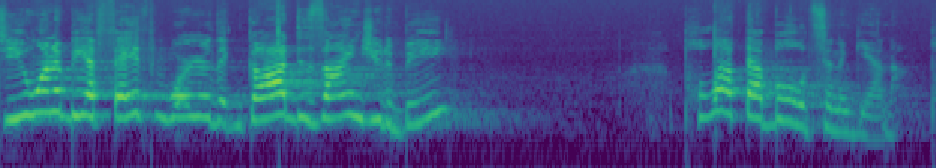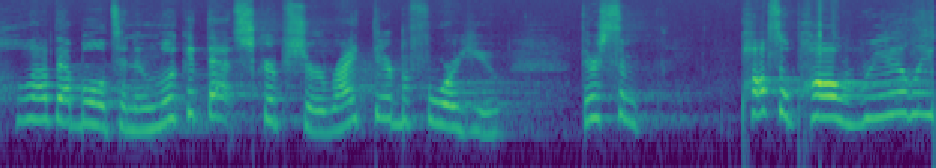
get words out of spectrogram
Do you want to be a faith warrior that God designed you to be? Pull out that bulletin again. Pull out that bulletin and look at that scripture right there before you. There's some, Apostle Paul really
